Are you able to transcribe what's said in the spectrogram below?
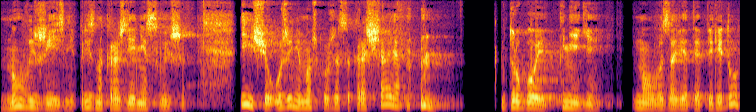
новой жизни, признак рождения свыше. И еще, уже немножко уже сокращая, другой книги Нового Завета я перейду.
